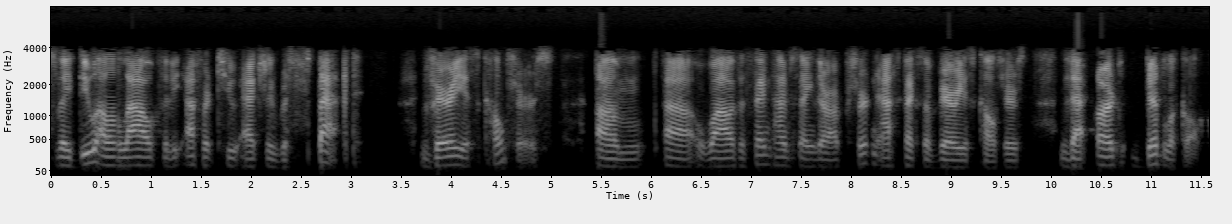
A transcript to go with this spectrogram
so they do allow for the effort to actually respect various cultures um, uh, while at the same time saying there are certain aspects of various cultures that aren't biblical.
